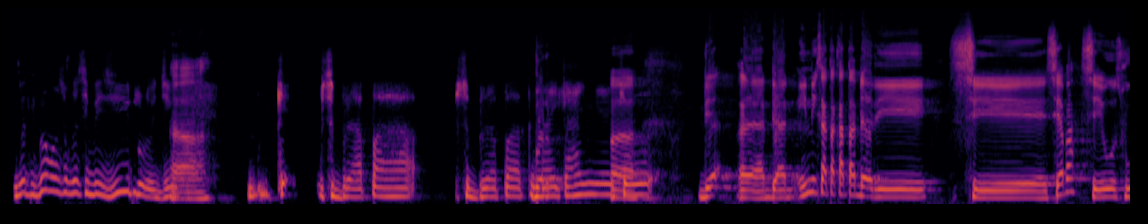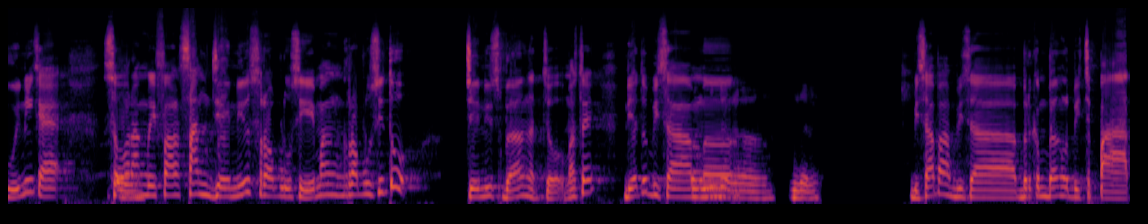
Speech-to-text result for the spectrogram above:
tiba-tiba masuk ke CB0 loh, Jing. eh, Kayak seberapa seberapa kenaikannya, Eh, Cuk. dia eh, dan ini kata-kata dari si siapa? Si Wushu ini kayak seorang rival sang jenius Rob Lucy. Emang Rob Lucy tuh jenius banget cok maksudnya dia tuh bisa me- bener, bener. bisa apa? Bisa berkembang lebih cepat.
